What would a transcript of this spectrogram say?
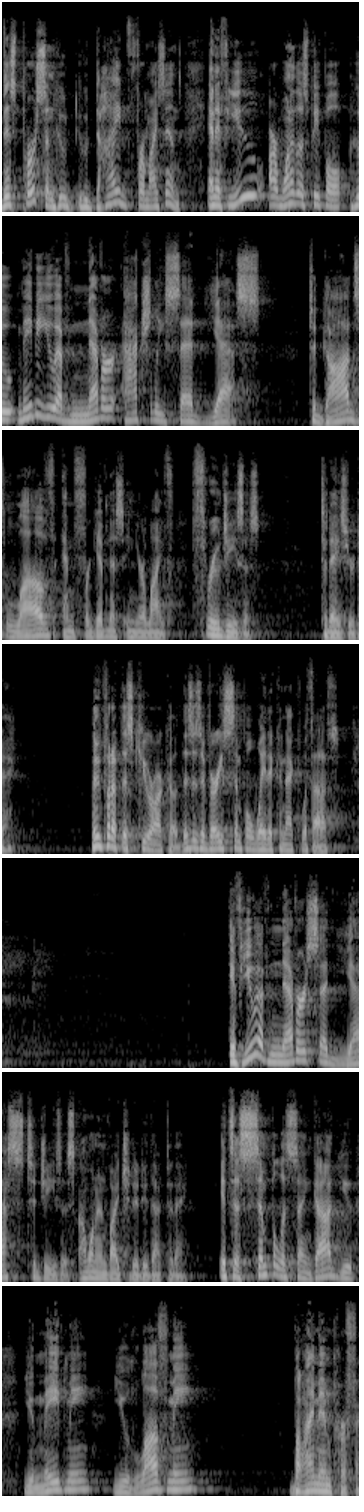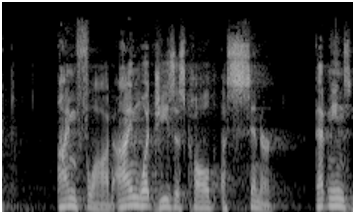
this person who, who died for my sins. And if you are one of those people who maybe you have never actually said yes to God's love and forgiveness in your life through Jesus, today's your day. Let me put up this QR code. This is a very simple way to connect with us. If you have never said yes to Jesus, I want to invite you to do that today. It's as simple as saying, God, you, you made me, you love me, but I'm imperfect. I'm flawed. I'm what Jesus called a sinner. That means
